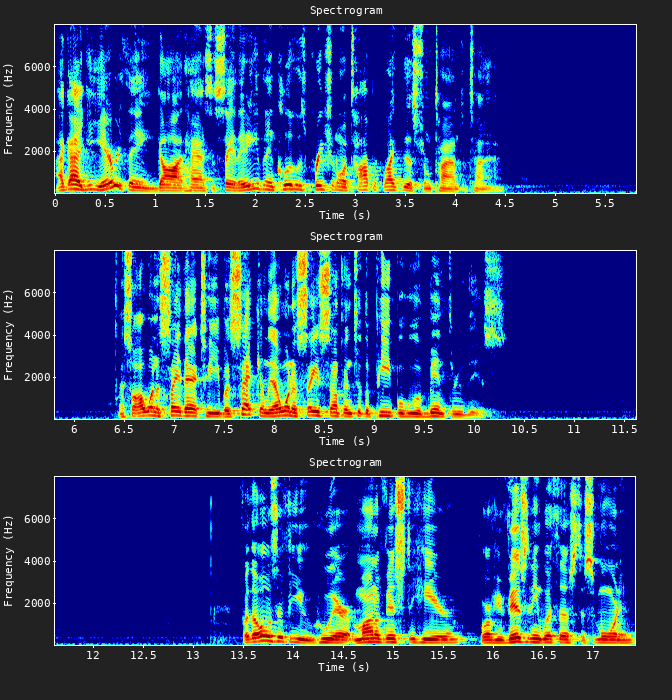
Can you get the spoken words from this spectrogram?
I got to give you everything God has to say. That even includes preaching on a topic like this from time to time. And so I want to say that to you. But secondly, I want to say something to the people who have been through this. For those of you who are at Monte Vista here, or if you're visiting with us this morning,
